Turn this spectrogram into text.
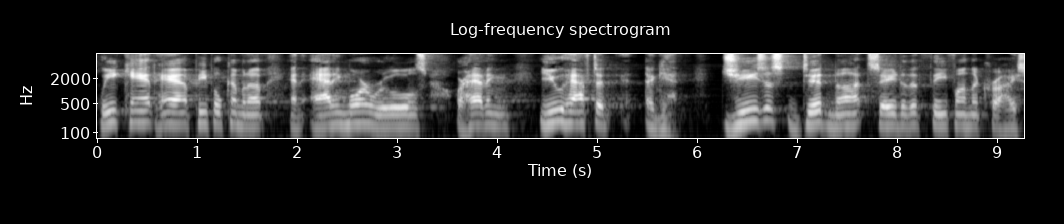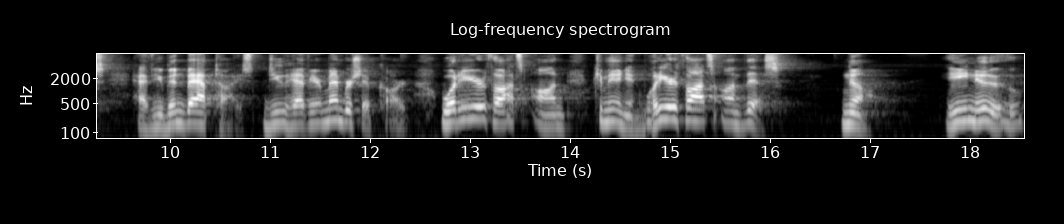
We can't have people coming up and adding more rules or having, you have to, again, Jesus did not say to the thief on the cross, Have you been baptized? Do you have your membership card? What are your thoughts on communion? What are your thoughts on this? No. He knew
